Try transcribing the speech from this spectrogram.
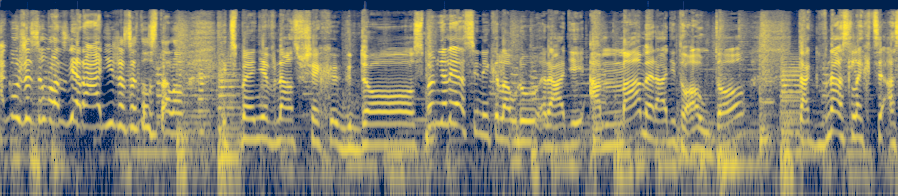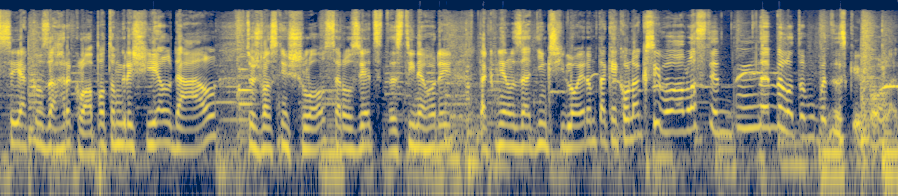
jako že jsou vlastně rádi, že se to stalo. Nicméně v nás všech, kdo jsme měli asi Nick Laudu rádi a máme rádi to auto, tak v nás lehce asi jako zahrklo. A potom, když jel dál, což vlastně šlo se rozjet z té nehody, tak měl zadní křídlo jenom tak jako na křivo a vlastně nebylo to vůbec hezký pohled.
